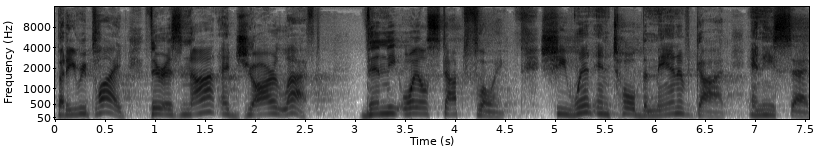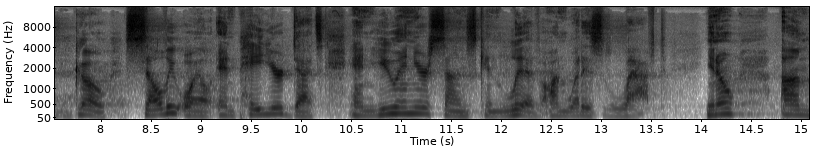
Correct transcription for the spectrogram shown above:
But he replied, There is not a jar left. Then the oil stopped flowing. She went and told the man of God, and he said, Go, sell the oil and pay your debts, and you and your sons can live on what is left. You know, um,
